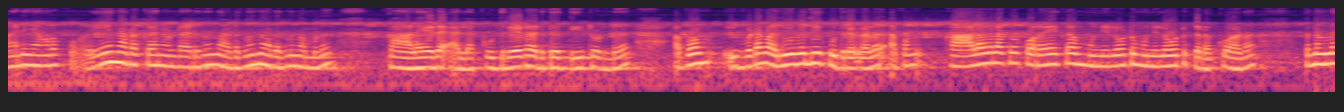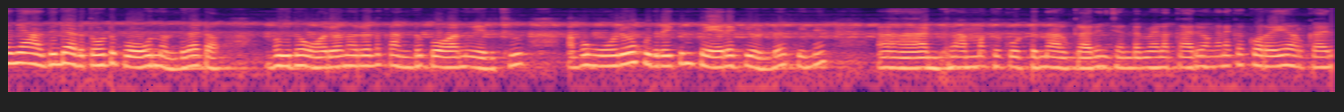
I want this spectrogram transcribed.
അങ്ങനെ ഞങ്ങൾ കുറേ നടക്കാനുണ്ടായിരുന്നു. നടന്ന് നടന്ന് നമ്മൾ കാളയുടെ അല്ല കുതിരയുടെ അടുത്ത് എത്തിയിട്ടുണ്ട്. അപ്പം ഇവിടെ വലിയ വലിയ കുതിരകൾ അപ്പം കാളകളൊക്കെ കുറേയൊക്കെ മുന്നിലോട്ട് മുന്നിലോട്ട് കിടക്കുവാണ്. അപ്പം നമ്മൾ ഞാൻ അതിന്റെ അടുത്തോട്ട് പോകുന്നുണ്ട് കേട്ടോ. അപ്പോൾ ഇത് ഓരോന്നോരോന്ന് കണ്ടു പോകാമെന്ന് വിചാരിച്ചു. അപ്പോൾ ഓരോ കുതിരയ്ക്കും പേരൊക്കെ ഉണ്ട്. പിന്നെ ഡ്രമ്മൊക്കെ കൊട്ടുന്ന ആൾക്കാരും ചെണ്ടമേളക്കാരും അങ്ങനെയൊക്കെ കുറേ ആൾക്കാർ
